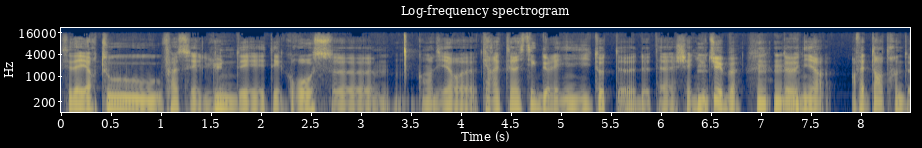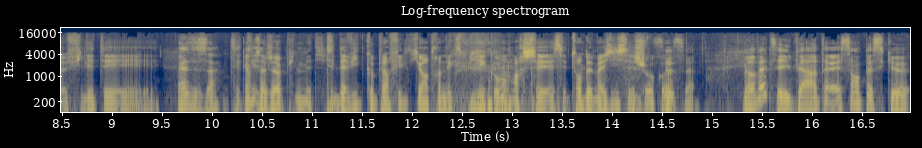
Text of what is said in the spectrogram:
C'est d'ailleurs tout, enfin c'est l'une des, des grosses, euh, comment dire, euh, caractéristiques de l'inédito de, de ta chaîne Mm. YouTube, Mm, mm, de venir. En fait, t'es en train de filer tes, Ouais, c'est ça. T'es- Comme t'es- ça, j'aurais plus de métier. t'es David Copperfield qui est en train d'expliquer comment marchent ces, ces tours de magie, c'est chaud quoi. C'est ça. Mais en fait, c'est hyper intéressant parce que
